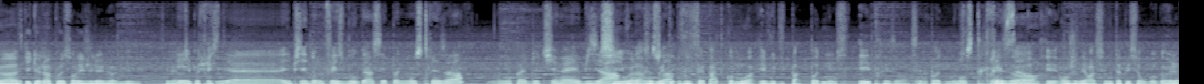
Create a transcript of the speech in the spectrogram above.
Ah, qu'il gueule un peu sur les gilets jaunes. C'est un Et petit peu puis, triste. et puis donc Facebook, hein, c'est monstre trésor. Il n'y a pas de tiret bizarre. Si, ou voilà, vous mettez, faites pas comme moi et vous dites pas pod monstre et trésor. C'est Ouais, pod monstre, trésor. Et en général, si vous tapez sur Google,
